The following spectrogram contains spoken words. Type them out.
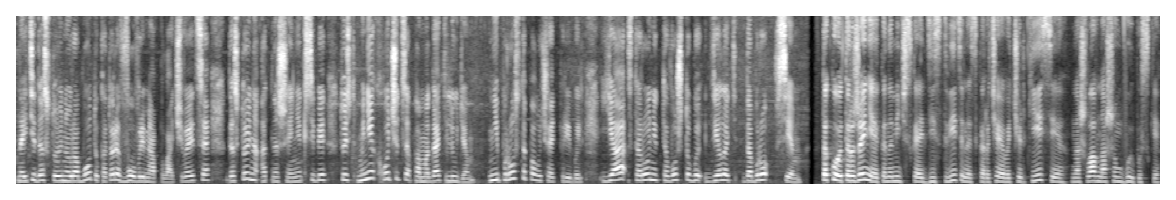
найти достойную работу, которая вовремя оплачивается, достойно отношения к себе. То есть мне хочется помогать людям, не просто получать прибыль. Я сторонник того, чтобы делать добро всем. Такое отражение экономическая действительность Карачаева-Черкесии нашла в нашем выпуске.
